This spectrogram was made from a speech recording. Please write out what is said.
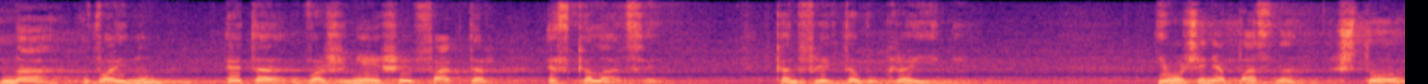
на войну – это важнейший фактор эскалации конфликта в Украине. И очень опасно, что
